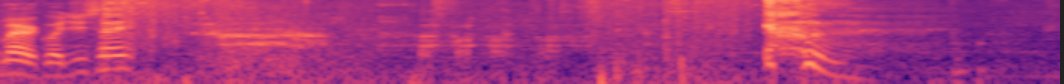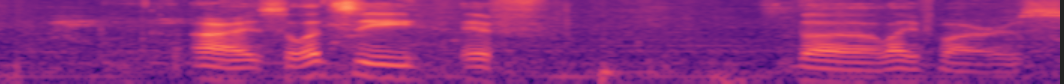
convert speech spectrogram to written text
Merrick, what'd you say? All right, so let's see if the life bars.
